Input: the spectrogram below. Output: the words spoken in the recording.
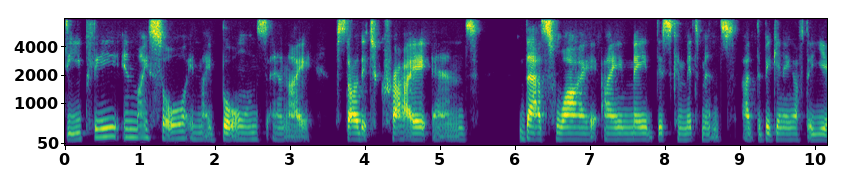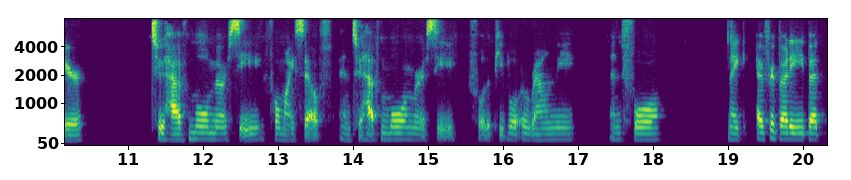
deeply in my soul, in my bones, and I started to cry. And that's why I made this commitment at the beginning of the year to have more mercy for myself and to have more mercy for the people around me and for like everybody but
